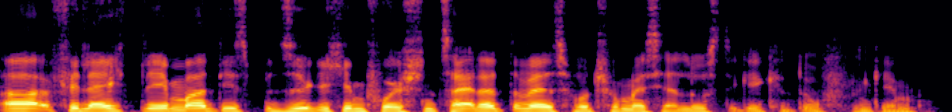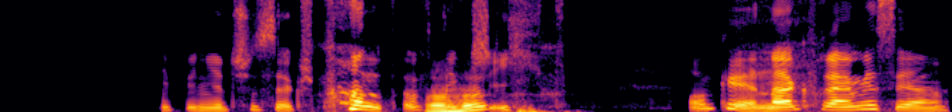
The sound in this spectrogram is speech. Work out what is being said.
äh, vielleicht leben wir diesbezüglich im falschen Zeitalter, weil es hat schon mal sehr lustige Kartoffeln gegeben. Ich bin jetzt schon sehr gespannt auf die Aha. Geschichte. Okay, na, ich freue mich sehr.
